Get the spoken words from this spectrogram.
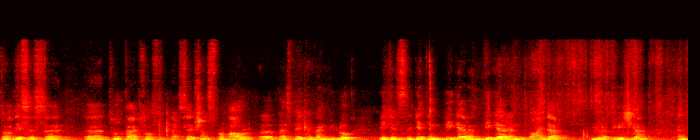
So this is uh, uh, two types of perceptions. From our perspective, when we look, it is getting bigger and bigger and wider. Eurasia, and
